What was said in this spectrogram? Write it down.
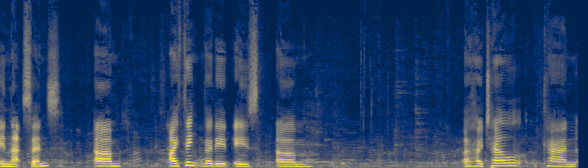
in that sense. Um, I think that it is um, a hotel can.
